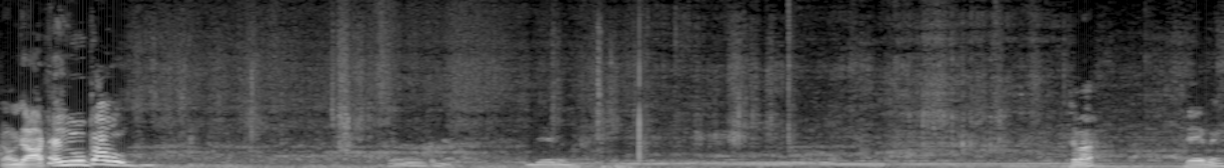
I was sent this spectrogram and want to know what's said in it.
Ang lahat ay lugaw! Hindi. Sama? Deving?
